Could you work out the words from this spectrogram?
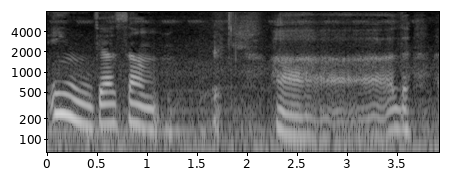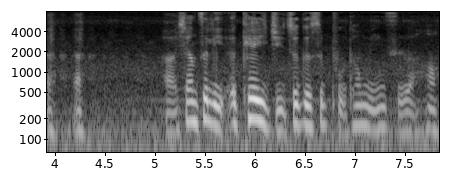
，in 加上啊的呃呃啊，像这里 a cage 这个是普通名词了哈。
